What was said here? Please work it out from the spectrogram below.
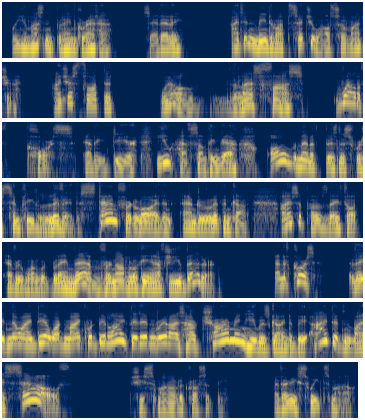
Well, you mustn't blame Greta, said Ellie. I didn't mean to upset you all so much. I just thought that, well, the less fuss. Well, of course, Ellie dear, you have something there. All the men of business were simply livid. Stanford Lloyd and Andrew Lippincott. I suppose they thought everyone would blame them for not looking after you better. And of course, they'd no idea what Mike would be like. They didn't realize how charming he was going to be. I didn't myself. She smiled across at me. A very sweet smile,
